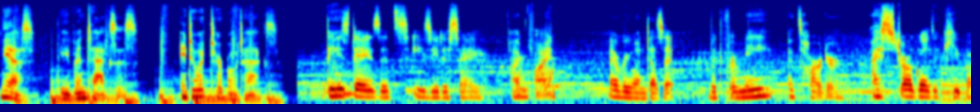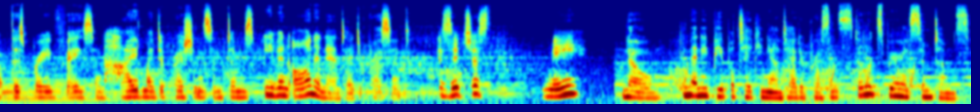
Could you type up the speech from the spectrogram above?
Yes, even taxes. Intuit TurboTax. These days, it's easy to say, I'm fine. Everyone does it. But for me, it's harder. I struggle to keep up this brave face and hide my depression symptoms, even on an antidepressant. Is it just me? No, many people taking antidepressants still experience symptoms.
